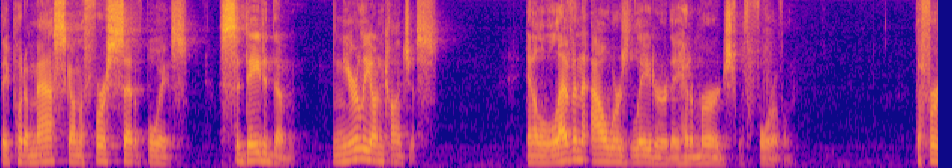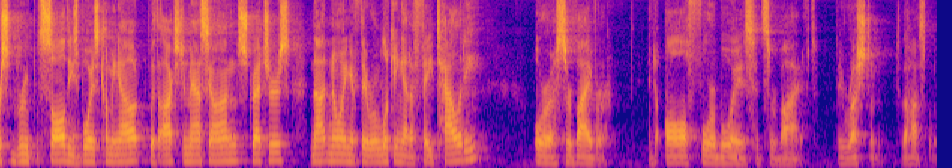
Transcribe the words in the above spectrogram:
They put a mask on the first set of boys, sedated them, nearly unconscious. And 11 hours later, they had emerged with four of them. The first group saw these boys coming out with oxygen masks on, stretchers, not knowing if they were looking at a fatality or a survivor. And all four boys had survived. They rushed them to the hospital.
